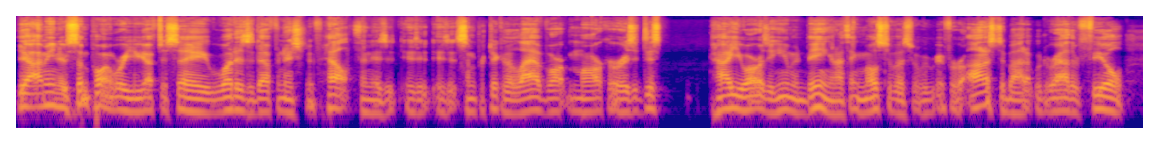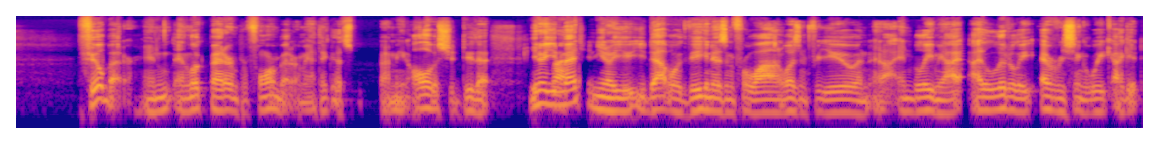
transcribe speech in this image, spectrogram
Yeah, I mean, there's some point where you have to say, what is the definition of health, and is it is it is it some particular lab marker, or is it just how you are as a human being. And I think most of us, if we're honest about it, would rather feel feel better and, and look better and perform better. I mean, I think that's, I mean, all of us should do that. You know, you right. mentioned, you know, you, you dabble with veganism for a while and it wasn't for you. And, and, I, and believe me, I, I literally every single week I get,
